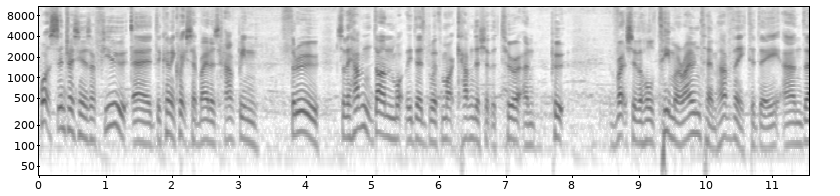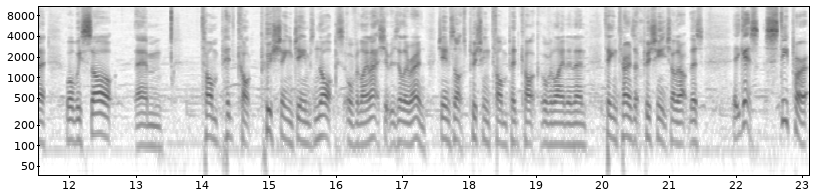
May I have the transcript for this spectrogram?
What's interesting is a few uh, Deceuninck Quickstep riders have been through, so they haven't done what they did with Mark Cavendish at the Tour and put virtually the whole team around him, have they, today? And, uh, well, we saw... Um, Tom Pidcock pushing James Knox over the line. Actually, it was the other way around. James Knox pushing Tom Pidcock over the line and then taking turns at pushing each other up this. It gets steeper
